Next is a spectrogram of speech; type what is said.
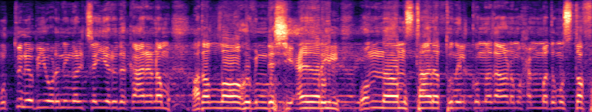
മുത്തുനബിയോട് നിങ്ങൾ ചെയ്യരുത്. കാരണം അത് ഷിആറിൽ ഒന്നാം സ്ഥാനത്തു നിൽക്കുന്നതാണ് മുഹമ്മദ് മുസ്തഫ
